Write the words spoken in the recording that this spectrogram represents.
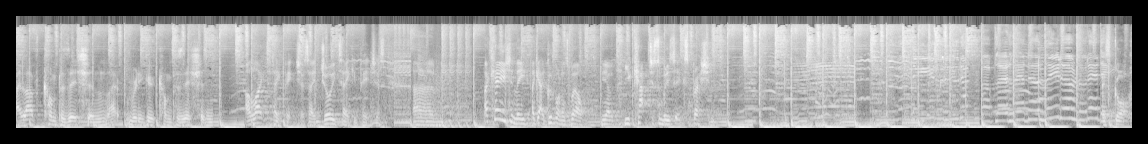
I love composition, like really good composition. I like to take pictures. I enjoy taking pictures. Um, occasionally, I get a good one as well. You know, you capture somebody's expression. It's got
